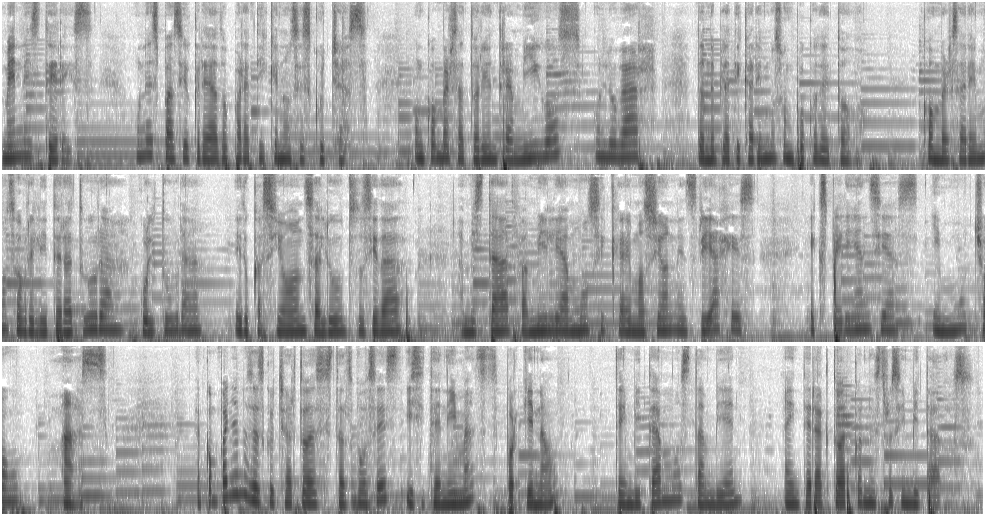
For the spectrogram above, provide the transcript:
Menesteres, un espacio creado para ti que nos escuchas, un conversatorio entre amigos, un lugar donde platicaremos un poco de todo. Conversaremos sobre literatura, cultura, educación, salud, sociedad, amistad, familia, música, emociones, viajes, experiencias y mucho más. Acompáñanos a escuchar todas estas voces y si te animas, ¿por qué no? Te invitamos también a interactuar con nuestros invitados.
